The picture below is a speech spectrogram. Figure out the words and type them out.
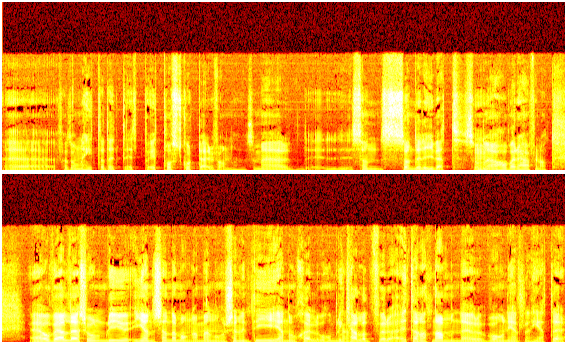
Eh, för att hon har hittat ett, ett, ett postkort därifrån som är eh, sönd, sönderrivet. Så hon, Mm. jaha, vad är det här för något? Och väl där så hon blir ju igenkänd av många, men hon känner inte igen dem själv. Och hon blir Nej. kallad för ett annat namn, vad hon egentligen heter.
